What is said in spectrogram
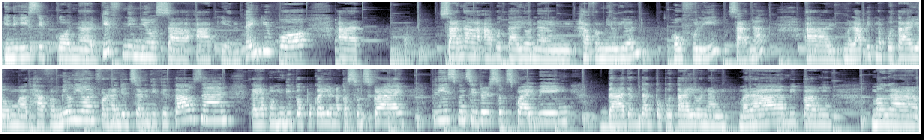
iniisip ko na gift ninyo sa akin. Thank you po at sana abot tayo ng half a million. Hopefully, sana. Ah, malapit na po tayong mag half a million, 472,000. Kaya kung hindi pa po kayo nakasubscribe, please consider subscribing. Dadagdag pa po tayo ng marami pang mga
